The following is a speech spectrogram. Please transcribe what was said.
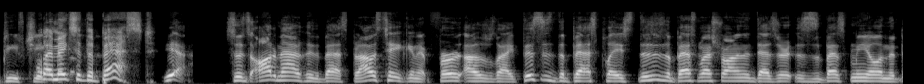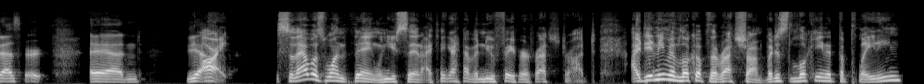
beef cheek. Well, that makes it the best. Yeah. So it's automatically the best. But I was taking it first. I was like, this is the best place. This is the best restaurant in the desert. This is the best meal in the desert. And yeah. All right. So that was one thing when you said, I think I have a new favorite restaurant. I didn't even look up the restaurant, but just looking at the plating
